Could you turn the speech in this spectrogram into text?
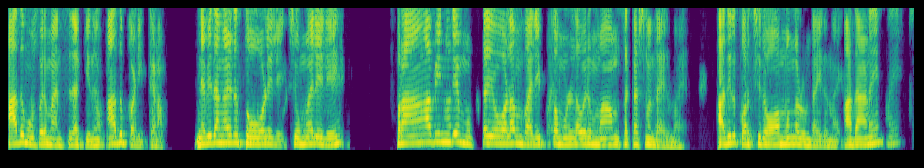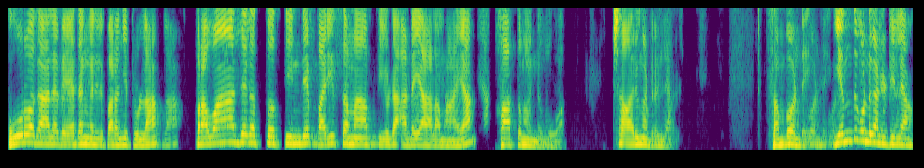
അത് മൂപ്പര് മനസ്സിലാക്കിയിരുന്നു. അത് പഠിക്കണം. നബി തങ്ങളുടെ തോളിൽ ചുമലിൽ പ്രാവിന്റെ മുട്ടയോളം വലിപ്പമുള്ള ഒരു മാംസ കഷ്ണം ഉണ്ടായിരുന്നു. അതിൽ കുറച്ച് രോമങ്ങൾ ഉണ്ടായിരുന്നു. അതാണ് പൂർവകാല വേദങ്ങളിൽ പറഞ്ഞിട്ടുള്ള പ്രവാചകത്വത്തിന്റെ പരിസമാപ്തിയുടെ അടയാളമായ ഹാത്തമുന്നുബുവ. പക്ഷെ ആരും കണ്ടിട്ടില്ല. സംഭവമുണ്ട്. എന്തുകൊണ്ട് കണ്ടിട്ടില്ല?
